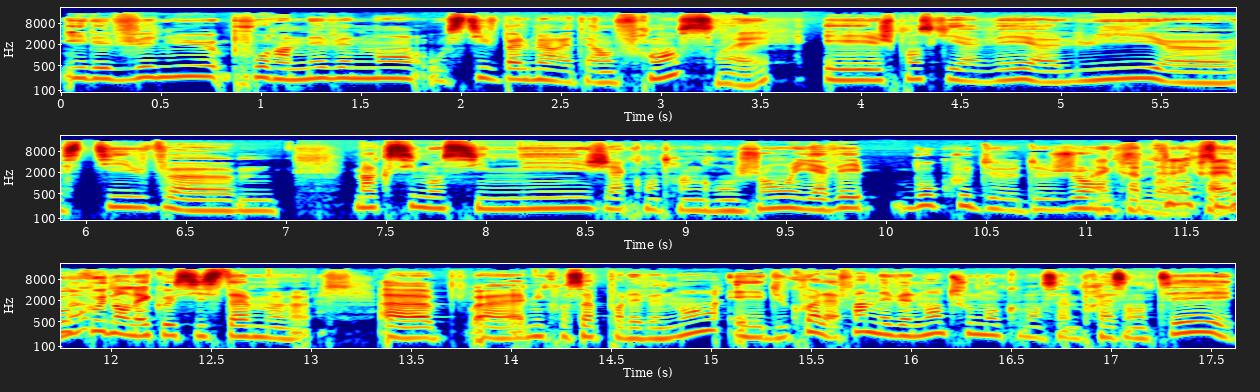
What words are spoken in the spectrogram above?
Il est venu pour un événement où Steve Ballmer était en France. Et je pense qu'il y avait euh, lui, euh, Steve, Marc Simoncini, Jacques Antoine Grandjean. Il y avait beaucoup de, gens qui comptent beaucoup dans l'écosystème à Microsoft pour l'événement. Et du coup, à la fin de l'événement, tout le monde commençait à me présenter.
